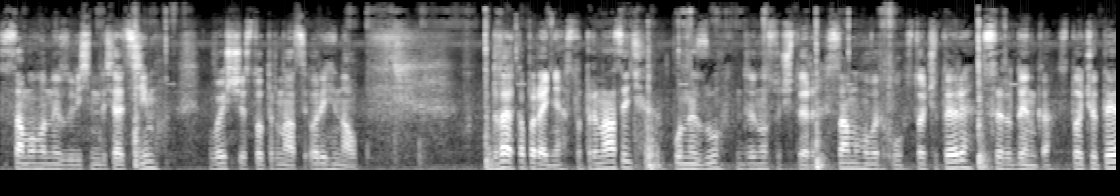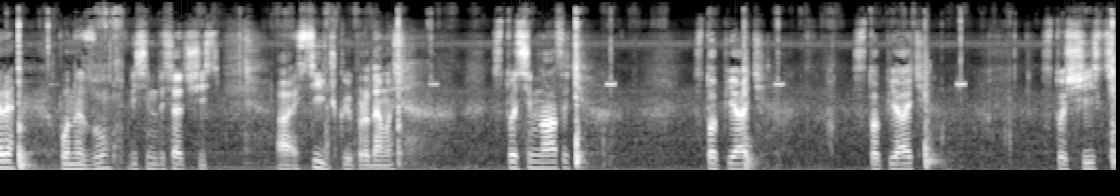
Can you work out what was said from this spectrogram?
з самого низу 87, вище 113. Оригінал. Дверка передня 113, понизу 94, з самого верху 104, серединка 104, понизу 86. А, Стієчкою пройдемось. 117, 105, 105, 106,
